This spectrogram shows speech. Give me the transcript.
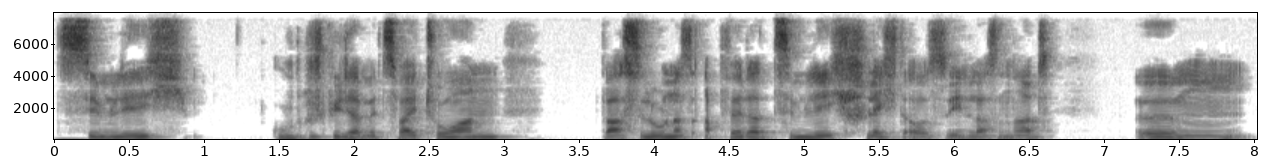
ziemlich gut gespielt hat mit zwei Toren, Barcelonas Abwehr da ziemlich schlecht aussehen lassen hat. Ähm,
